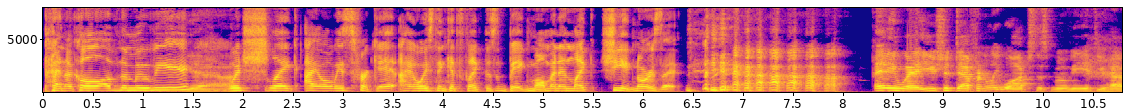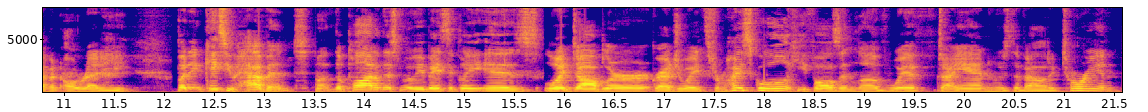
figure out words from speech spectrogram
pinnacle of the movie. Yeah. Which like I always forget. I always think it's like this big moment and like she ignores it. Yeah. anyway, you should definitely watch this movie if you haven't already. But in case you haven't, the plot of this movie basically is Lloyd Dobler graduates from high school. He falls in love with Diane, who's the valedictorian.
